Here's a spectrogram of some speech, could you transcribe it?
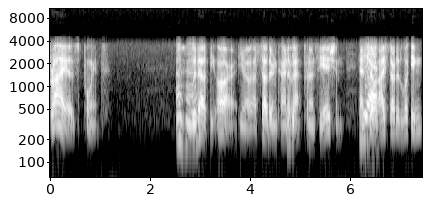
Friars Point, mm-hmm. without the R, you know, a southern kind of pronunciation. And yes. so I started looking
